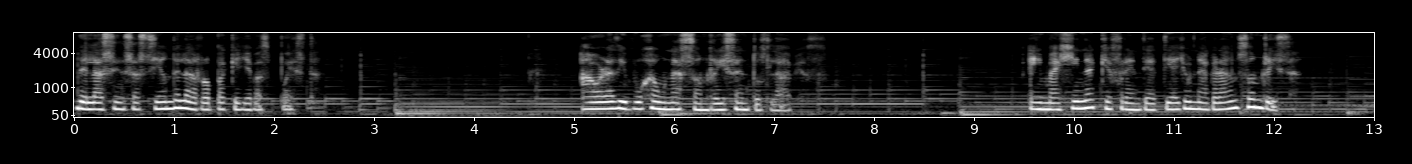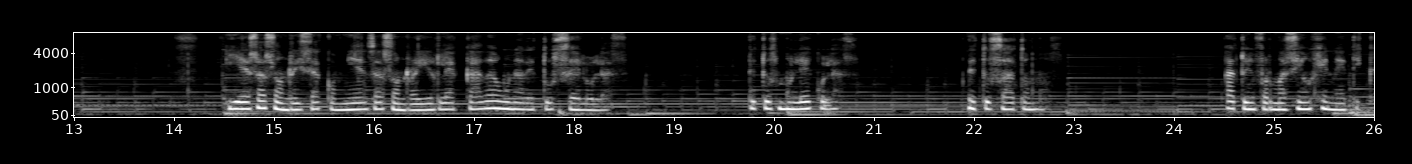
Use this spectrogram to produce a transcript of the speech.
de la sensación de la ropa que llevas puesta. Ahora dibuja una sonrisa en tus labios e imagina que frente a ti hay una gran sonrisa. Y esa sonrisa comienza a sonreírle a cada una de tus células, de tus moléculas, de tus átomos, a tu información genética,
